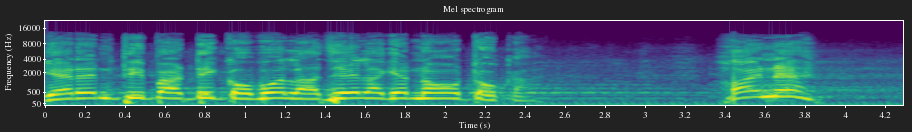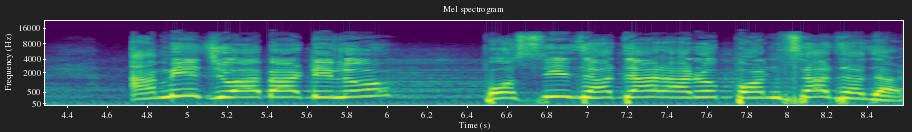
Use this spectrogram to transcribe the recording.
গেৰেণ্টি পাৰ্টি ক'ব লাজেই লাগে ন টকা। হয়নে? আমি যোৱাবাৰ দিলোঁ পঁচিছ হাজাৰ আৰু পঞ্চাছ হাজাৰ।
